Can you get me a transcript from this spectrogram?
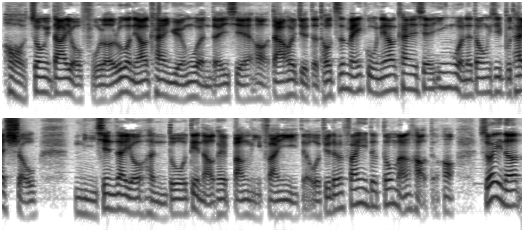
哦，终于大家有福了。如果你要看原文的一些哦，大家会觉得投资美股你要看一些英文的东西不太熟，你现在有很多电脑可以帮你翻译的，我觉得翻译的都蛮好的哈。所以呢，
